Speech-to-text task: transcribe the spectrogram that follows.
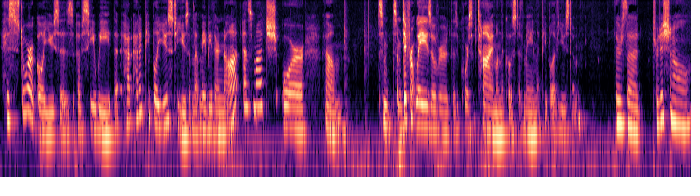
historical uses of seaweed? That how, how, did people used to use them? That maybe they're not as much, or um, some some different ways over the course of time on the coast of Maine that people have used them. There's a traditional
